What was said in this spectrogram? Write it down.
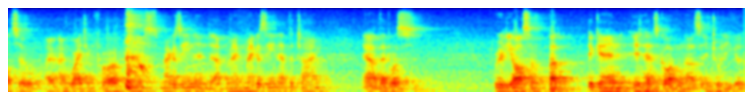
also, I, am writing for Linux magazine and App magazine at the time. Yeah, that was really awesome. But again, it has gotten us into legal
